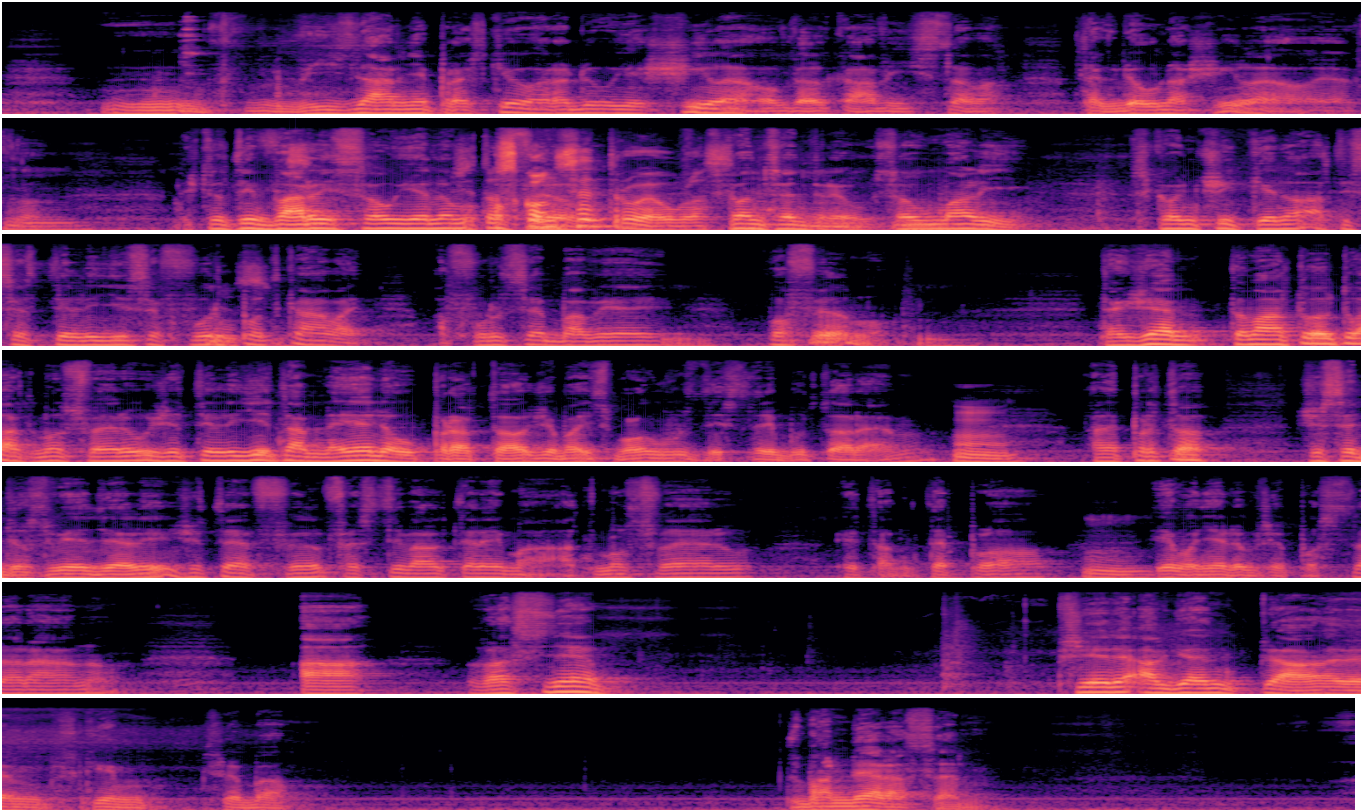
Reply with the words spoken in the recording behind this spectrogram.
v jízdárně Pražského hradu je Šíleho velká výstava. Tak jdou na Šíleho. Jako. Mm. Když to ty vary jsou jenom Že to skoncentrujou vlastně. Skoncentrují, jsou malí. Skončí kino a ty, se, ty lidi se furt potkávají a furt se baví po filmu. Takže to má tu, tu atmosféru, že ty lidi tam nejedou proto, že mají smlouvu s distributorem, hmm. ale proto, že se dozvěděli, že to je film, festival, který má atmosféru, je tam teplo, hmm. je o ně dobře postaráno a vlastně přijede agent, já nevím s kým, třeba s Banderasem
